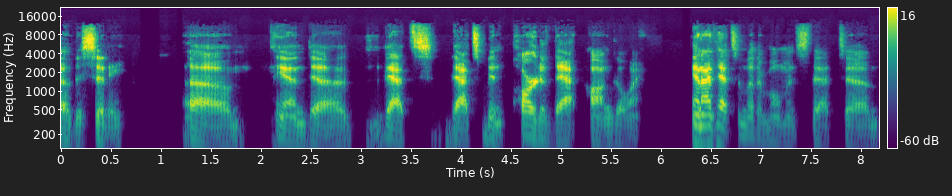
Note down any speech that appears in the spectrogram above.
of the city. Um, and uh, that's that's been part of that ongoing. And I've had some other moments that um,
